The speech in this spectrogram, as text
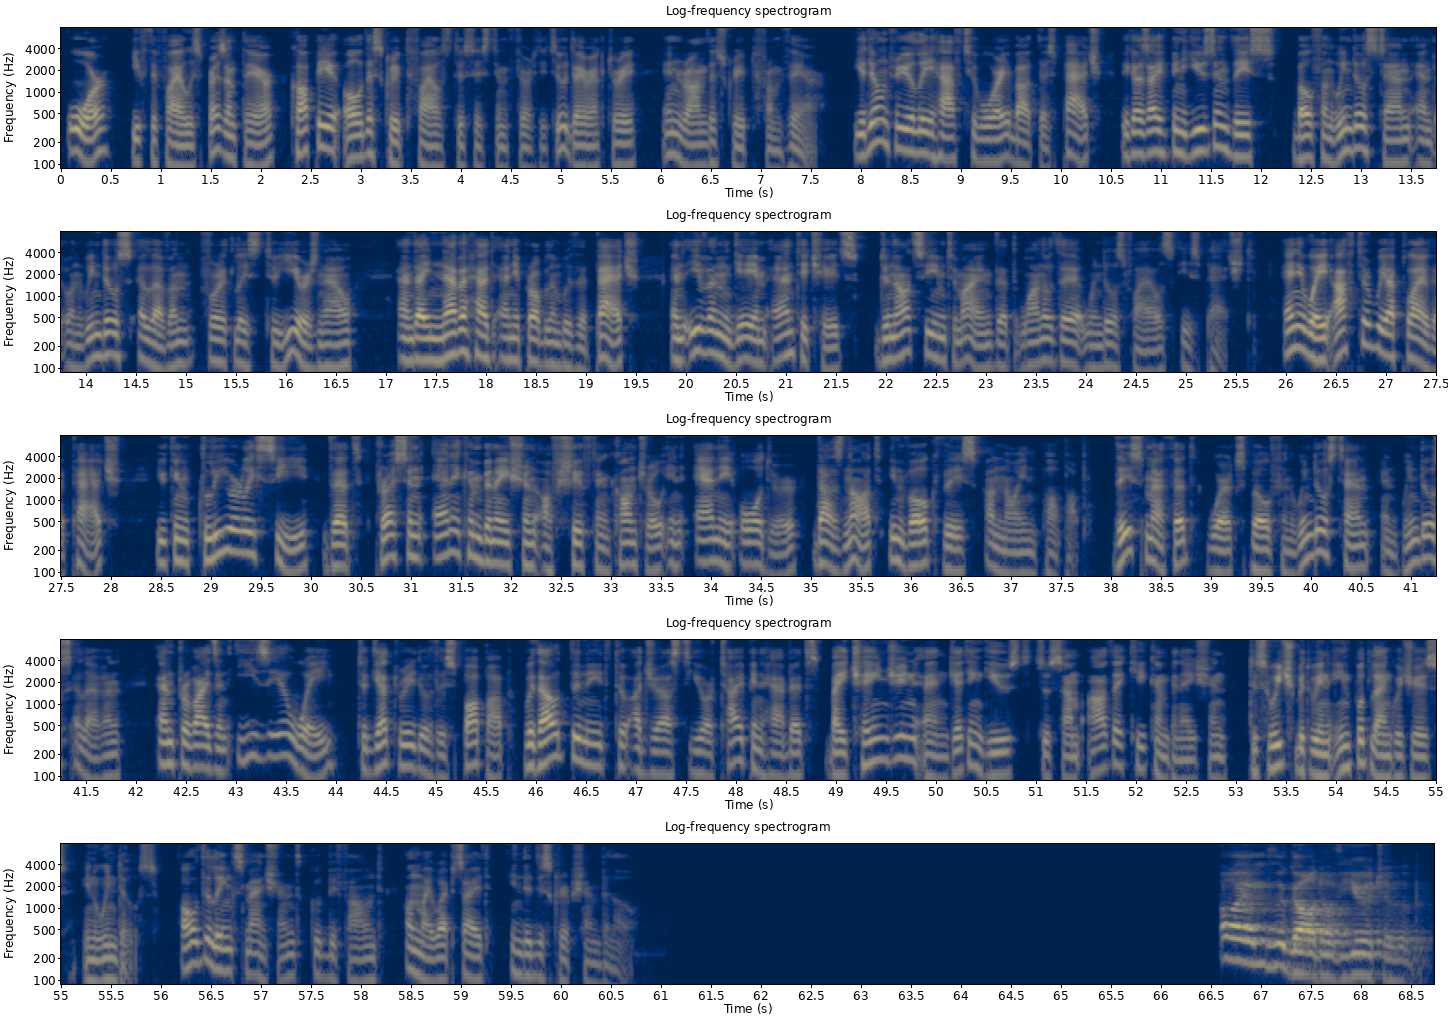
or if the file is present there, copy all the script files to System32 directory and run the script from there. You don't really have to worry about this patch because I've been using this both on Windows 10 and on Windows 11 for at least two years now, and I never had any problem with the patch, and even game anti-cheats do not seem to mind that one of the Windows files is patched. Anyway, after we apply the patch, you can clearly see that pressing any combination of Shift and Control in any order does not invoke this annoying pop-up. This method works both in Windows 10 and Windows 11 and provides an easier way to get rid of this pop-up without the need to adjust your typing habits by changing and getting used to some other key combination to switch between input languages in Windows. All the links mentioned could be found on my website in the description below. I am the god of YouTube.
